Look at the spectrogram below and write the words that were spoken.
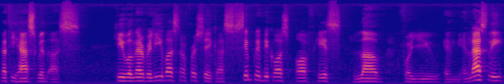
that He has with us. He will never leave us nor forsake us simply because of His love for you and me. And lastly,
